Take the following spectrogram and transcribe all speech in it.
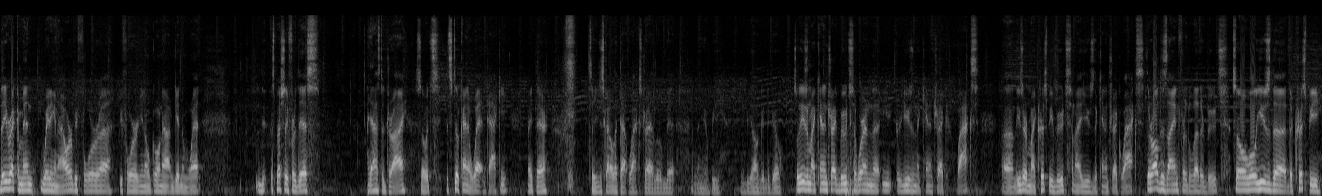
They recommend waiting an hour before, uh, before you know, going out and getting them wet. Especially for this, it has to dry. So it's, it's still kind of wet and tacky right there. So you just gotta let that wax dry a little bit and then you'll be, you'll be all good to go. So these are my Kenetrek boots. I'm wearing the, or using the Kenetrek wax. Uh, these are my Crispi boots and I use the Kenetrek wax. They're all designed for the leather boots. So we'll use the, the Crispi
